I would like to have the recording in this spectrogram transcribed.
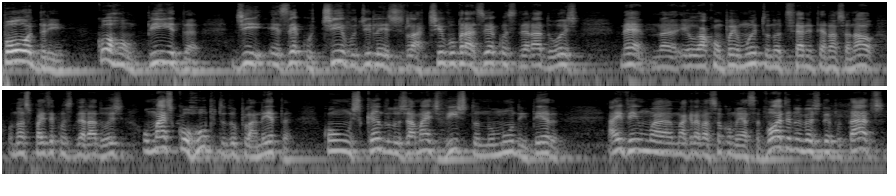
podre, corrompida de executivo, de legislativo? O Brasil é considerado hoje, né, eu acompanho muito o noticiário internacional, o nosso país é considerado hoje o mais corrupto do planeta, com um escândalo jamais visto no mundo inteiro. Aí vem uma, uma gravação como essa. Votem nos meus deputados,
